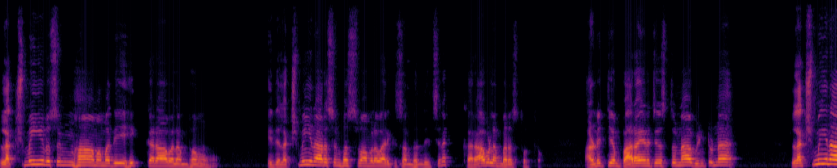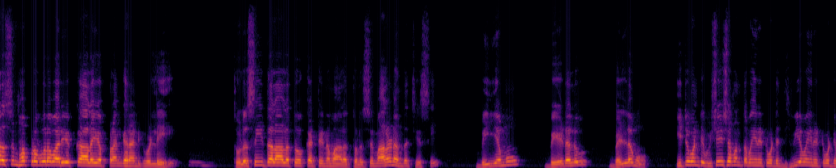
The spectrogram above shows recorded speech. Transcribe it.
లక్ష్మీ నృసింహ మమ దేహి కరావలంబం ఇది లక్ష్మీ నారసింహస్వాముల వారికి సంబంధించిన కరావలంబన స్తోత్రం. అనునిత్యం పారాయణ చేస్తున్నా వింటున్నా లక్ష్మీ నరసింహ ప్రభుల వారి యొక్క ఆలయ ప్రాంగణానికి వెళ్ళి తులసి దళాలతో కట్టిన మాల తులసి మాలను అందచేసి బియ్యము బేడలు బెల్లము ఇటువంటి విశేషవంతమైనటువంటి దివ్యమైనటువంటి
